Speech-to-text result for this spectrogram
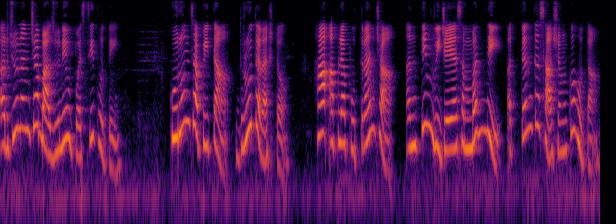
अर्जुनांच्या बाजूने उपस्थित होते. कुरूंचा पिता धृतराष्ट्र हा आपल्या पुत्रांच्या अंतिम विजयासंबंधी अत्यंत साशंक होता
